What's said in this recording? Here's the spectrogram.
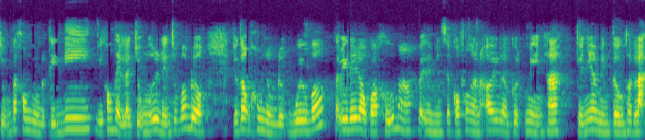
chúng ta không dùng được cái đi vì không thể là chủ ngữ để đến to verb được. Chúng ta cũng không dùng được will verb, tại vì đây là quá khứ mà. Vậy thì mình sẽ có phương án a là good mình ha. Kiểu như là mình tường thuật lại.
